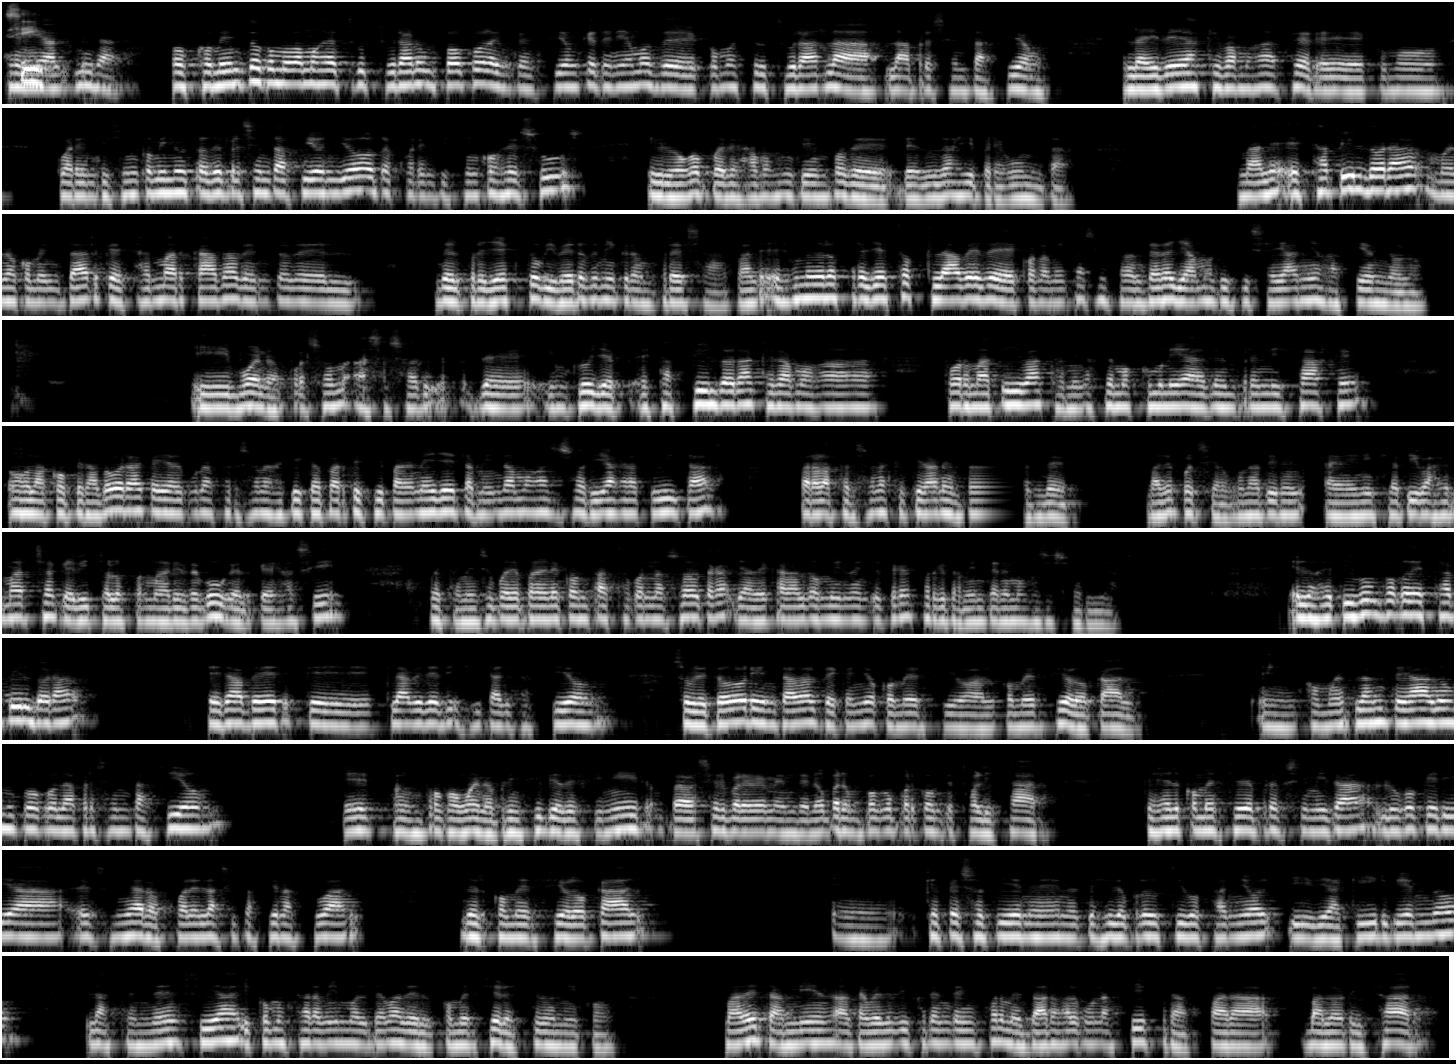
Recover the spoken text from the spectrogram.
Genial. Mira, os comento cómo vamos a estructurar un poco la intención que teníamos de cómo estructurar la, presentación. La idea es que vamos a hacer eh, como 45 minutos de presentación yo, otros 45 Jesús y luego pues dejamos un tiempo de, dudas y preguntas. ¿Vale? Esta píldora, bueno, comentar que está enmarcada dentro del, proyecto Vivero de Microempresas. ¿vale? Es uno de los proyectos clave de Economistas Sin Fronteras, llevamos 16 años haciéndolo. Y bueno, pues son asesorías, incluye estas píldoras que damos formativas, también hacemos comunidades de emprendizaje o la cooperadora, que hay algunas personas aquí que participan en ella y también damos asesorías gratuitas para las personas que quieran emprender. ¿Vale? Por si alguna tiene eh, iniciativas en marcha, que he visto los formularios de Google, que es así, pues también se puede poner en contacto con nosotras ya de cara al 2023 porque también tenemos asesorías. El objetivo un poco de esta píldora era ver qué clave de digitalización, sobre todo orientada al pequeño comercio, al comercio local. Eh, como he planteado un poco la presentación, es un poco, bueno, principio definir, va a ser brevemente, ¿no? pero un poco por contextualizar qué es el comercio de proximidad. Luego quería enseñaros cuál es la situación actual del comercio local, eh, qué peso tiene en el tejido productivo español y de aquí ir viendo las tendencias y cómo está ahora mismo el tema del comercio electrónico. ¿Vale? También a través de diferentes informes daros algunas cifras para valorizar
